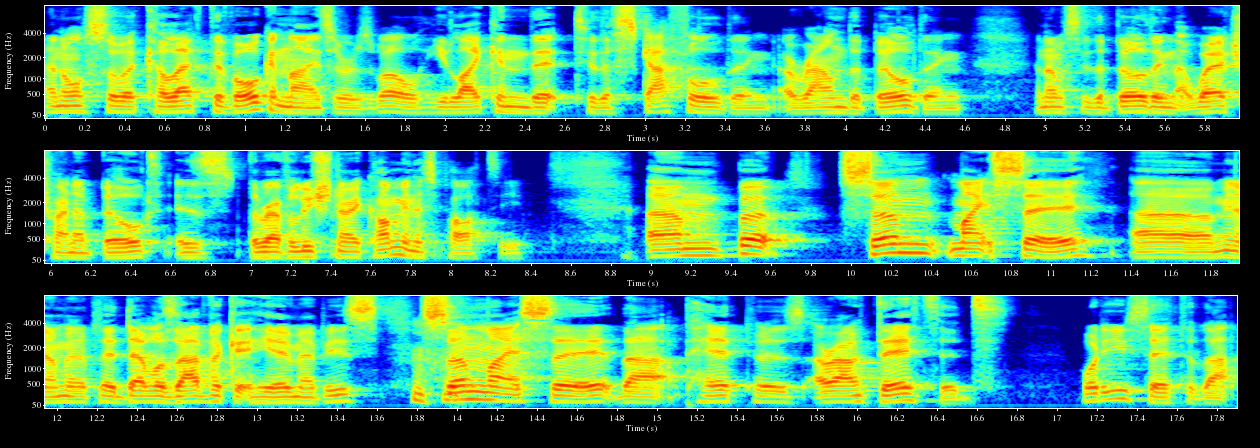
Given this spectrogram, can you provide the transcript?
and also a collective organizer as well. He likened it to the scaffolding around the building, and obviously the building that we're trying to build is the Revolutionary Communist Party. Um, but some might say, um, you know, I'm going to play devil's advocate here, maybe. some might say that papers are outdated. What do you say to that?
